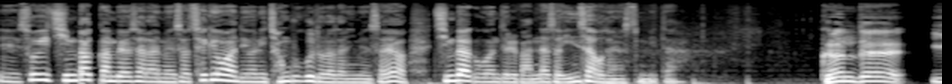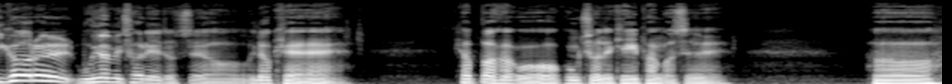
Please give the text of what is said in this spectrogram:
예, 소위 진박 감별사라면서 최경환 의원이 전국을 돌아다니면서요 진박 의원들을 만나서 인사하고 다녔습니다. 그런데 이거를 무혐의 처리해줬어요. 이렇게 협박하고 공천에 개입한 것을 어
